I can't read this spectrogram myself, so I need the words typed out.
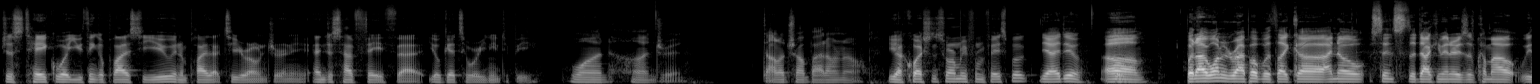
Just take what you think applies to you and apply that to your own journey and just have faith that you'll get to where you need to be. One hundred. Donald Trump, I don't know. You got questions for me from Facebook? Yeah, I do. Um, but I wanted to wrap up with like uh, I know since the documentaries have come out, we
